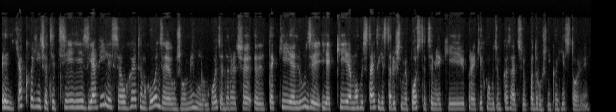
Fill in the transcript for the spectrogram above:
Як вы лічыце ці з'явіліся ў гэтым годзе ўжо ў мінулым годзе дарэчы такія людзі якія могуць стаць гістарычнымі постацямі які пра якіх мы будзем казаць у падручніках гісторыі?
